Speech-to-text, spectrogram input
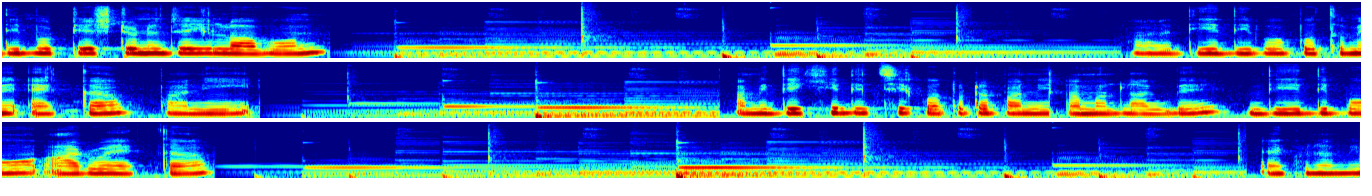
দিব টেস্ট অনুযায়ী লবণ। আর দিয়ে দিব প্রথমে এক কাপ পানি। আমি দেখিয়ে দিচ্ছি কতটা পানি আমার লাগবে। দিয়ে দিব আরও এক কাপ। এখন আমি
